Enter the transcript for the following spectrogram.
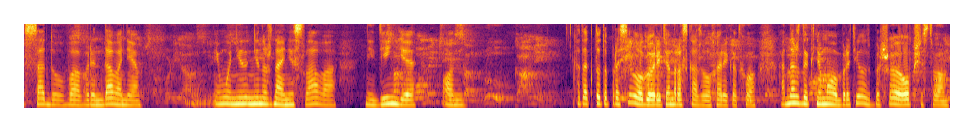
саду во Вриндаване, ему не, не нужна ни слава, ни деньги. Он Когда кто-то просил его говорить, он рассказывал Харикатху. Однажды к нему обратилось большое общество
